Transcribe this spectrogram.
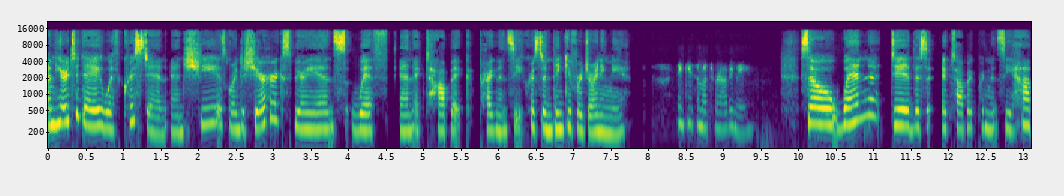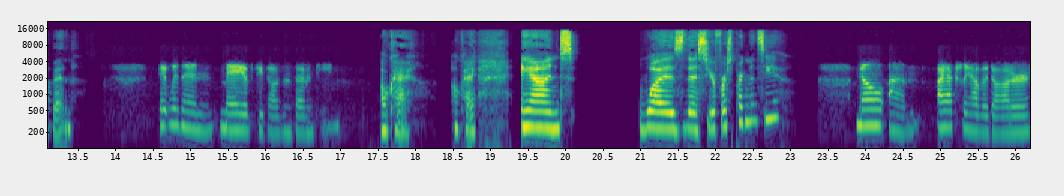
I'm here today with Kristin, and she is going to share her experience with an ectopic pregnancy. Kristin, thank you for joining me. Thank you so much for having me. So, when did this ectopic pregnancy happen? It was in May of 2017. Okay. Okay. And was this your first pregnancy? No, um, I actually have a daughter.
